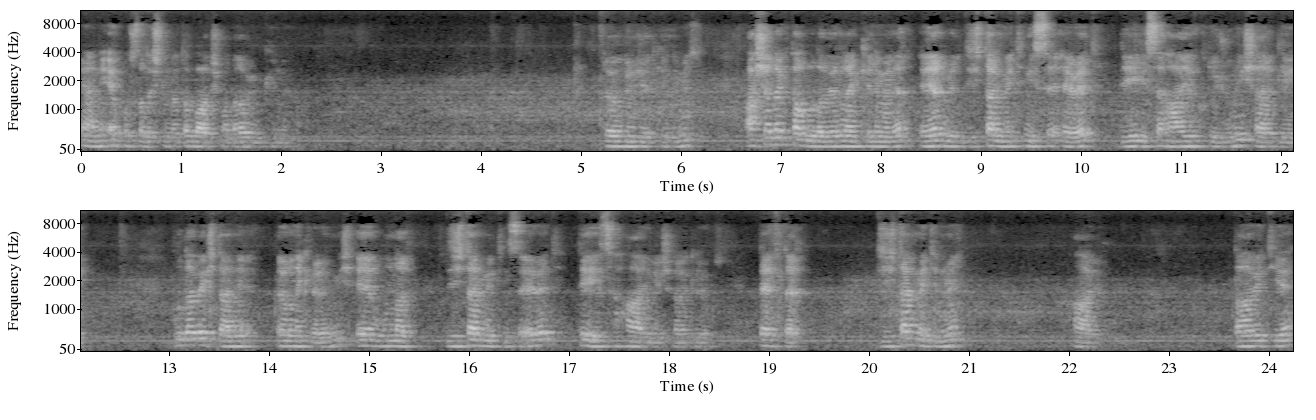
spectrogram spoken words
Yani e-posta dışında da barışmaları mümkündü. Dördüncü etkinliğimiz. Aşağıdaki tabloda verilen kelimeler eğer bir dijital metin ise evet, değil ise hayır kutucuğunu işaretleyin. Burada 5 tane örnek verilmiş. Eğer bunlar dijital metin ise evet, değilse hayır işaretliyoruz. Defter. Dijital metin mi? Hayır. Davetiye.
